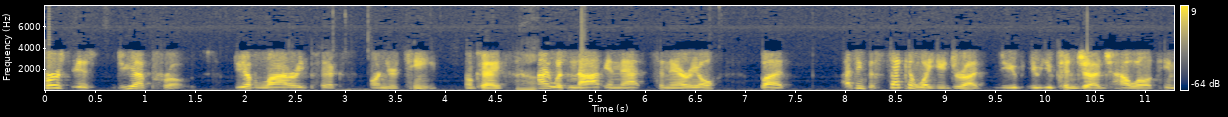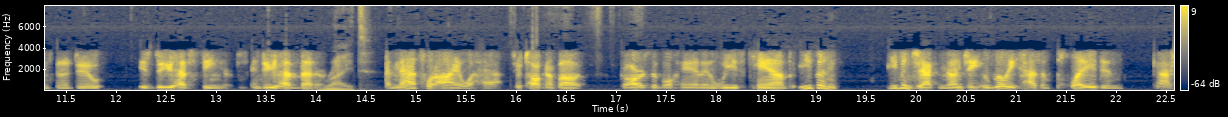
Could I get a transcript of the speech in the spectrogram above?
First is, do you have pros? Do you have lottery picks on your team? Okay, uh-huh. I was not in that scenario, but I think the second way you judge, you, you you can judge how well a team's going to do is, do you have seniors and do you have veterans? Right. and that's what Iowa has. You're talking about Garza, Bohannon, Wieskamp, even even Jack Nunge, who really hasn't played in gosh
